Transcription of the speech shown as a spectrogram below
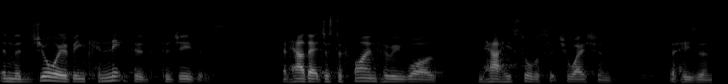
in the joy of being connected to Jesus and how that just defined who he was and how he saw the situation that he's in.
